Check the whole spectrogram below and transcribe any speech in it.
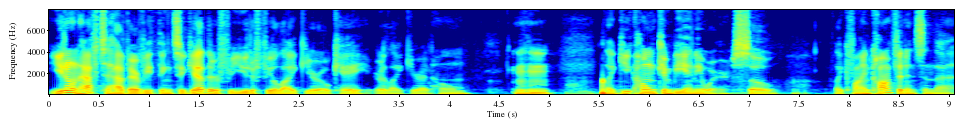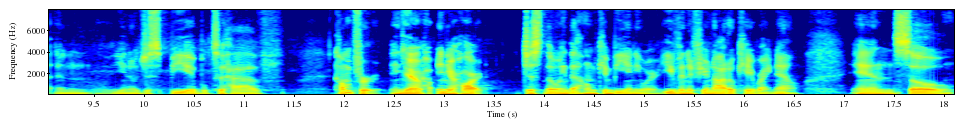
you don't have to have everything together for you to feel like you're okay or like you're at home. Mm-hmm. like you, home can be anywhere. So like find confidence in that and you know just be able to have comfort in Yeah. your in your heart just knowing that home can be anywhere even if you're not okay right now and so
